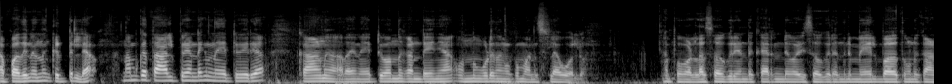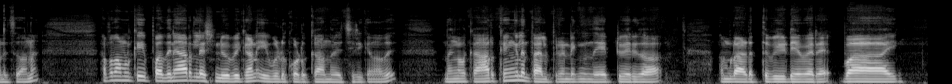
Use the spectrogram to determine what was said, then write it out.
അപ്പോൾ അതിനൊന്നും കിട്ടില്ല. നമുക്ക് താല്പര്യം ഉണ്ടെങ്കിൽ നേരിട്ട് വരിക കാണുക. അതായത് നേരിട്ട് വന്ന് കണ്ടു കഴിഞ്ഞാൽ ഒന്നും കൂടി നമുക്ക് മനസ്സിലാവുമല്ലോ. അപ്പോൾ വെള്ള സൗകര്യമുണ്ട് കറണ്ട് വഴി സൗകര്യം അതിന്റെ മേൽഭാഗത്തും കൂടി കാണിച്ചതാണ്. അപ്പോൾ നമുക്ക് ഈ പതിനാറ് ലക്ഷം രൂപയ്ക്കാണ് ഈ വീട് കൊടുക്കാമെന്ന് വെച്ചിരിക്കുന്നത്. നിങ്ങൾക്ക് ആർക്കെങ്കിലും താല്പര്യം ഉണ്ടെങ്കിൽ നേരിട്ട് വരിക. നമ്മുടെ അടുത്ത വീഡിയോ വരെ. ബായ്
